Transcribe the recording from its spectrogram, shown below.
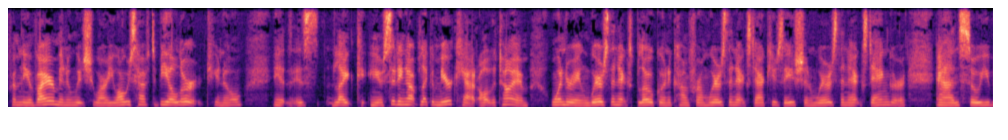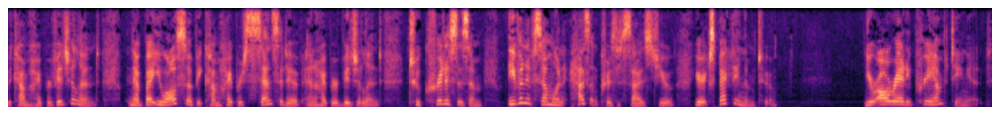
from the environment in which you are. You always have to be alert, you know. It is like you're sitting up like a meerkat all the time, wondering where's the next blow going to come from? Where's the next accusation? Where's the next anger? And so you become hypervigilant. Now, but you also become hypersensitive and hypervigilant to criticism. Even if someone hasn't criticized you, you're expecting them to. You're already preempting it.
